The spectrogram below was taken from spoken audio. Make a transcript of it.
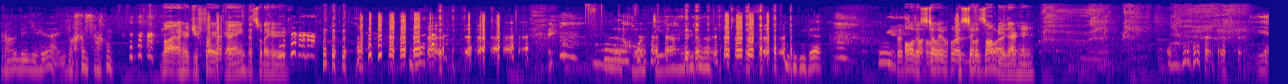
How did you hear that? You don't have sound. No, I heard you fart, guy. That's what I heard. Oh, there's still there's still a zombie down here. yeah.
